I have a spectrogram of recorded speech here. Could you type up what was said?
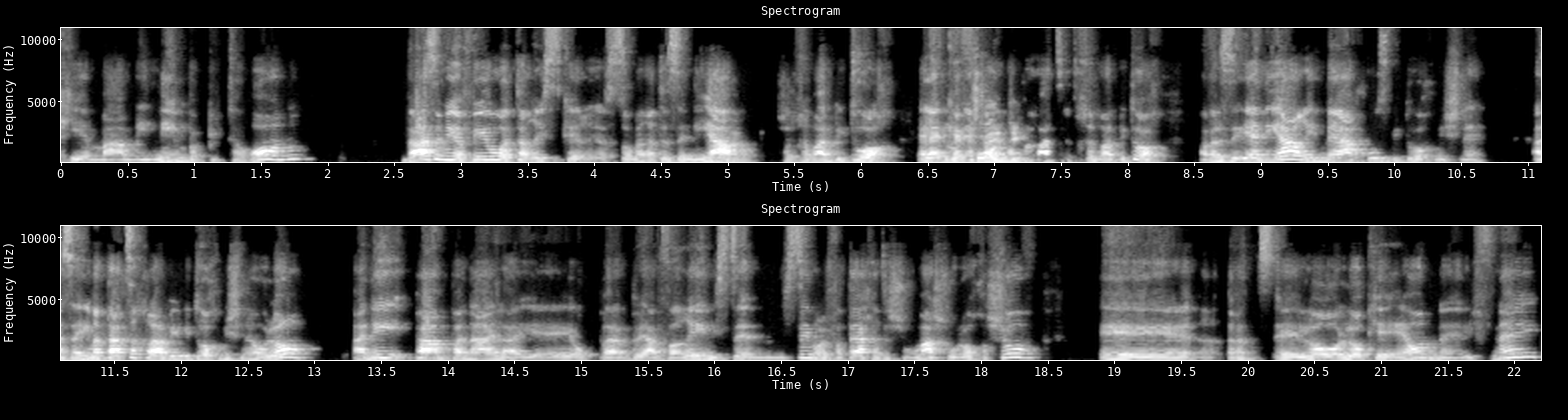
כי הם מאמינים בפתרון ואז הם יביאו את הריסק קרייר, זאת אומרת איזה נייר של חברת ביטוח, אלא אם כן יש להם אופרציית חברת ביטוח, אבל זה יהיה נייר עם 100% ביטוח משנה. אז האם אתה צריך להביא ביטוח משנה או לא? אני, פעם פנה אליי, אה, או בעברי, ניס, ניסינו לפתח איזשהו משהו לא חשוב, אה, רצ, אה, לא, לא כהון לפני,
